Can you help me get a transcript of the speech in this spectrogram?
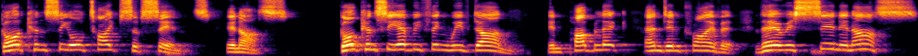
God can see all types of sins in us. God can see everything we've done in public and in private. There is sin in us.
